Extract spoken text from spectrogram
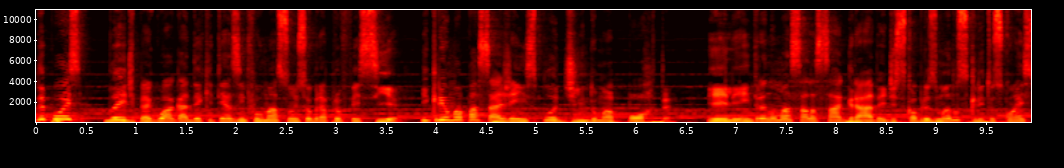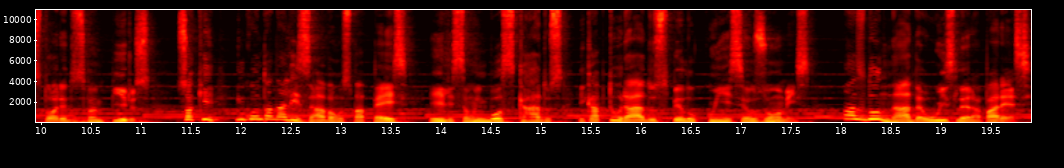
Depois, Blade pega o HD que tem as informações sobre a profecia e cria uma passagem explodindo uma porta. Ele entra numa sala sagrada e descobre os manuscritos com a história dos vampiros. Só que, enquanto analisavam os papéis, eles são emboscados e capturados pelo Queen e seus homens. Mas do nada, Whistler aparece.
